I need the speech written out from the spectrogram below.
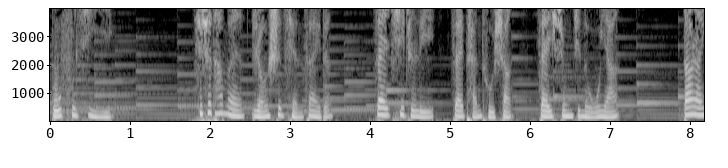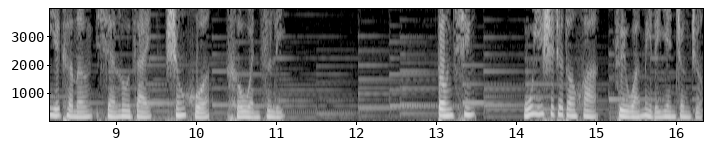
不复记忆，其实他们仍是潜在的，在气质里，在谈吐上，在胸襟的无涯。当然也可能显露在生活和文字里。董卿，无疑是这段话最完美的验证者。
